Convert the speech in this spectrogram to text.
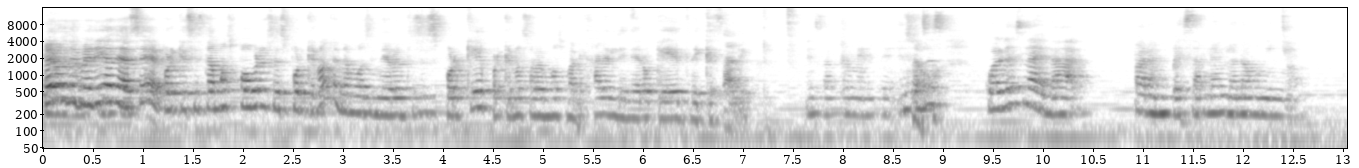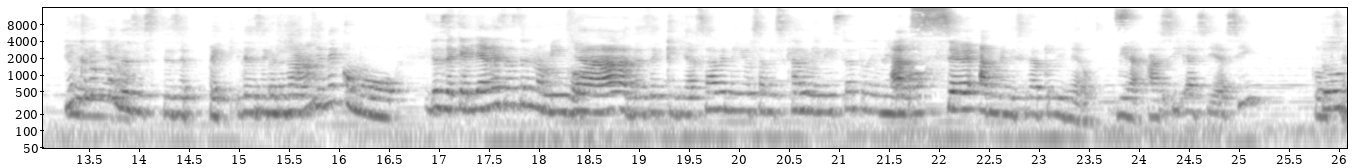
pero debería de hacer, porque si estamos pobres es porque no tenemos dinero. Entonces, ¿por qué? Porque no sabemos manejar el dinero que entra y que sale. Exactamente. Entonces, ¿cuál es la edad para empezarle a hablar a un niño? Yo creo que desde, desde, que ya tiene como, Desde que ya les das el domingo. ya, desde que ya saben ellos, ¿sabes qué? Administra tu dinero. Se administrar tu dinero. Mira, así, así, así. Tú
